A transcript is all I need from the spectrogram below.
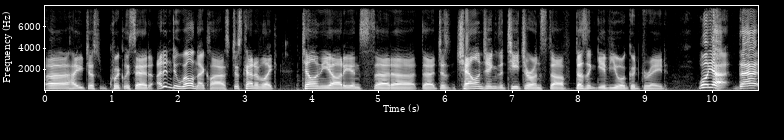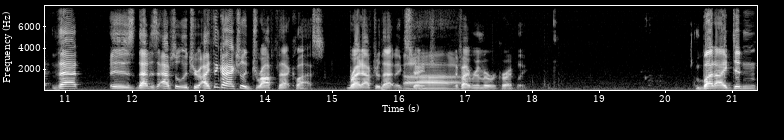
uh, how you just quickly said I didn't do well in that class. Just kind of like telling the audience that uh, that just challenging the teacher on stuff doesn't give you a good grade. Well, yeah, that that is that is absolutely true. I think I actually dropped that class right after that exchange, Ah. if I remember correctly. But I didn't,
